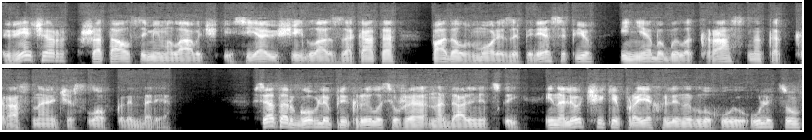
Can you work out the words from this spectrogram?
Вечер шатался мимо лавочки, сияющий глаз заката падал в море за пересыпью, и небо было красно, как красное число в календаре. Вся торговля прикрылась уже на Дальницкой, и налетчики проехали на глухую улицу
